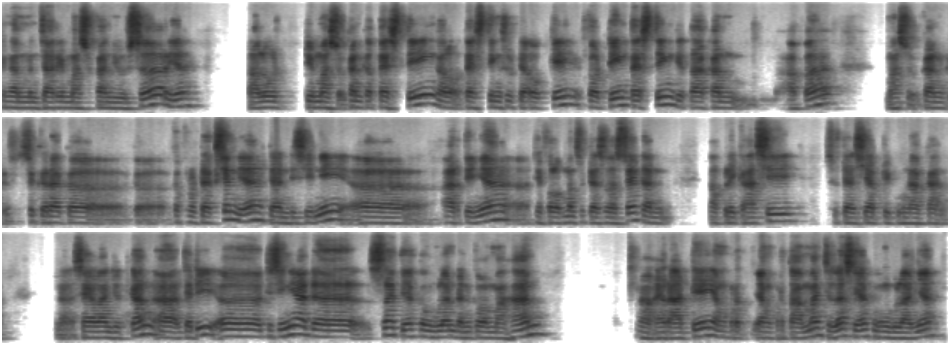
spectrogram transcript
dengan mencari masukan user ya. Lalu dimasukkan ke testing kalau testing sudah oke coding testing kita akan apa masukkan ke- segera ke, ke ke production ya dan di sini eh, artinya eh, development sudah selesai dan aplikasi sudah siap digunakan. Nah, saya lanjutkan. Eh, jadi eh, di sini ada slide ya keunggulan dan kelemahan Nah, RAD yang per- yang pertama jelas ya keunggulannya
